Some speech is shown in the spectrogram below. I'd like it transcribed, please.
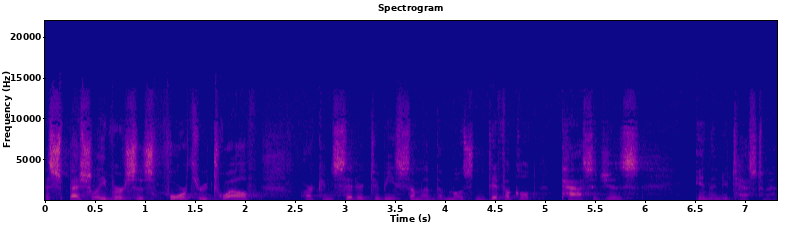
especially verses 4 through 12, are considered to be some of the most difficult passages in the New Testament.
